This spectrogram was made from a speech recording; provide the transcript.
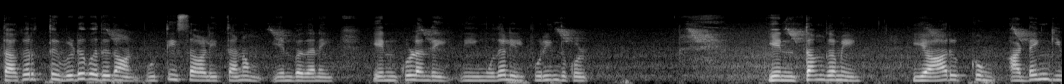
தகர்த்து விடுவதுதான் புத்திசாலித்தனம் என்பதனை என் குழந்தை நீ முதலில் புரிந்து கொள். என் தங்கமே யாருக்கும் அடங்கி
